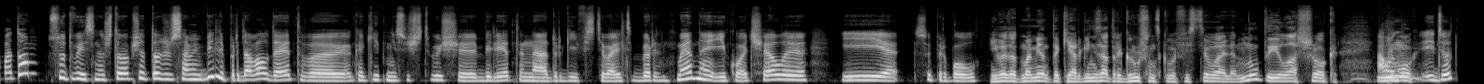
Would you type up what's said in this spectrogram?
потом суд выяснил, что вообще тот же самый Билли продавал до этого какие-то несуществующие билеты на другие фестивали, типа Man и Коачеллы, и Супербоул. И в этот момент такие организаторы Грушинского фестиваля, ну ты и лошок. А Не он мог... идет?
